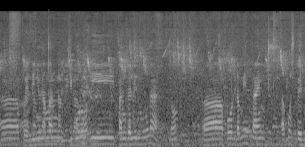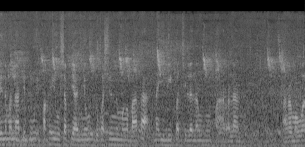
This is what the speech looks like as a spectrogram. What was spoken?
Ah, pwede nyo naman siguro itanggalin muna. No? Ah, for the meantime, tapos pwede naman natin kung ipakiusap yan yung edukasyon ng mga bata na ilipat sila ng paaralan para mawa,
